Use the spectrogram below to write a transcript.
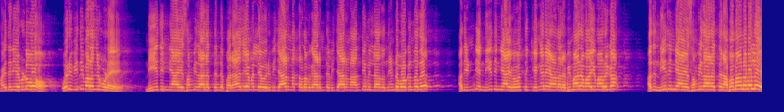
മഴുതനിയെ വിടുവോ? ഒരു വിധി പറഞ്ഞുകൂടെ? നീതിന്യായ സംവിധാനത്തിന്റെ പരാജയമല്ലേ ഒരു വിചാരണ തടവുകാരന്റെ വിചാരണ അന്ത്യമില്ലാതെ നീണ്ടുപോകുന്നത്? അത് ഇന്ത്യൻ നീതിന്യായ വ്യവസ്ഥയ്ക്ക് എങ്ങനെയാണ് ഒരു അഭിമാനമായി മാറുക? അത് നീതിന്യായ സംവിധാനത്തിന് അപമാനമല്ലേ?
